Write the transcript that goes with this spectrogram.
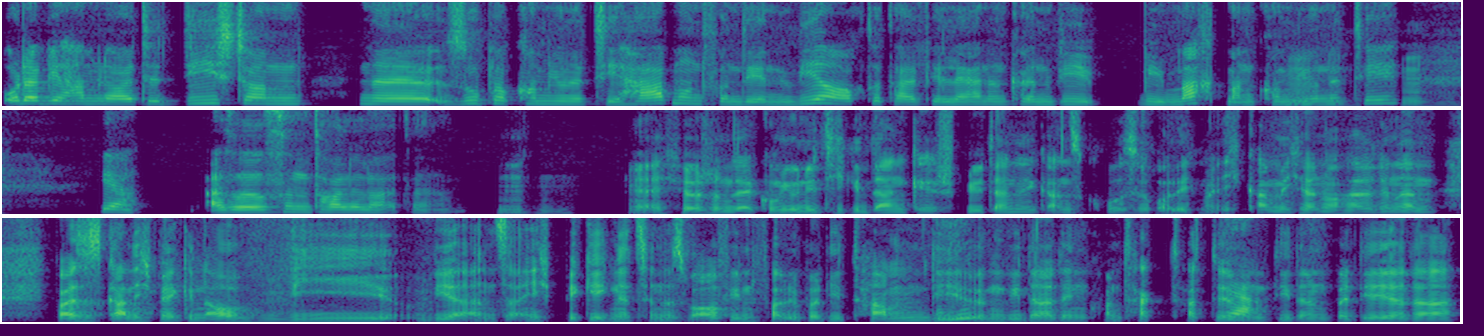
Oder wir haben Leute, die schon eine super Community haben und von denen wir auch total viel lernen können, wie, wie macht man Community. Mhm. Ja, also es sind tolle Leute. Mhm. Ja, ich höre schon, der Community-Gedanke spielt da eine ganz große Rolle. Ich meine, ich kann mich ja noch erinnern, ich weiß es gar nicht mehr genau, wie wir uns eigentlich begegnet sind. Es war auf jeden Fall über die Tam, die Mhm. irgendwie da den Kontakt hatte Ja. und die dann bei dir ja da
